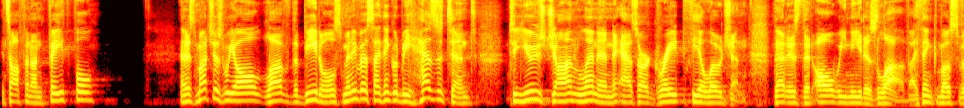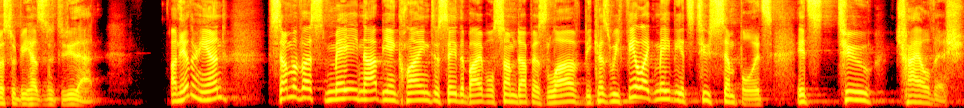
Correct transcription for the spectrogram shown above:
it's often unfaithful. And as much as we all love the Beatles, many of us, I think, would be hesitant to use John Lennon as our great theologian. That is, that all we need is love. I think most of us would be hesitant to do that. On the other hand, some of us may not be inclined to say the Bible summed up as love because we feel like maybe it's too simple. It's, it's too childish.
